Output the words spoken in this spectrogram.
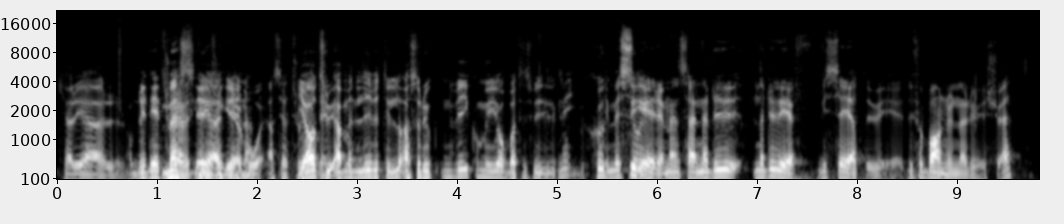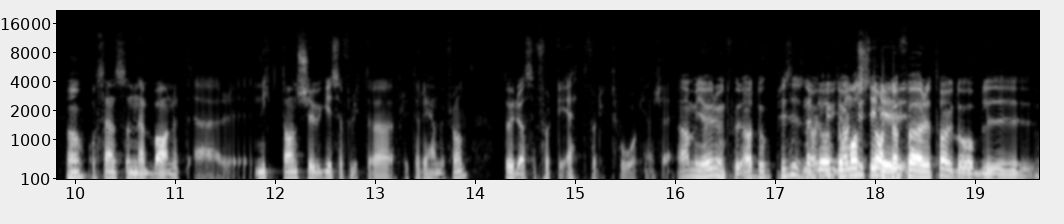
karriär... Och det, det tror jag, det Mässiga tror jag grejerna. alltså jag tror Jag tror, det, ja men livet är, alltså du, vi kommer ju jobba tills vi är liksom Nej, 70. Ja, men så är det, men så här, när du, när du är, vi säger att du är, du får barn nu när du är 21, Ja. och sen så när barnet är 19-20 så flyttar, flyttar du hemifrån, då är du alltså 41, 42 kanske. Ja men jag är runt 70, ja då, precis, Men jag då- kan, då jag kan måste ju starta du- företag då och bli... Ja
